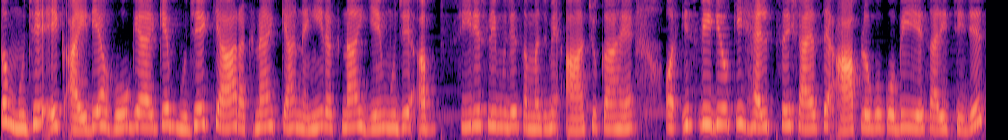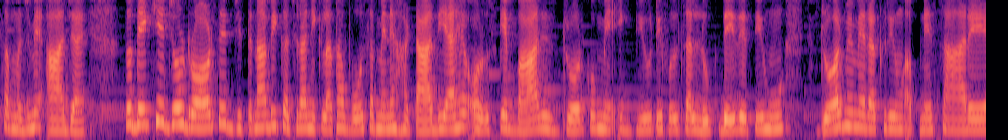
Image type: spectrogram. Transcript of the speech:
तो मुझे एक आइडिया हो गया है कि मुझे क्या रखना है, क्या नहीं रखना, ये मुझे अब सीरियसली मुझे समझ में आ चुका है। और इस वीडियो की हेल्प से शायद से आप लोगों को भी ये सारी चीज़ें समझ में आ जाए। तो देखिए, जो ड्रॉर से जितना भी कचरा निकला था, वो सब मैंने हटा दिया है और उसके बाद इस ड्रॉर को मैं एक ब्यूटीफुल सा लुक दे देती हूँ। इस ड्रॉर में मैं रख रही हूँ अपने सारे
